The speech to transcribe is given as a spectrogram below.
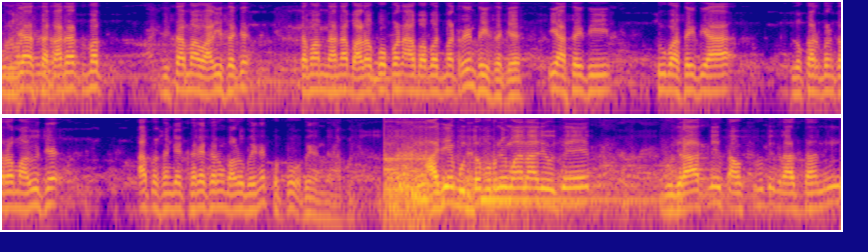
ઊર્જા સકારાત્મક દિશામાં વાળી શકે. તમામ નાના બાળકો પણ આ બાબતમાં ટ્રેન થઈ શકે. એ આશયથી, શુભ આશયથી આ લોકાર્પણ કરવામાં આવ્યું છે. આ પ્રસંગે ખરેખર હું બાળુભાઈને ખૂબ ખૂબ અભિનંદન આપું આજે બુદ્ધ પૂર્ણિમાના દિવસે ગુજરાતની સાંસ્કૃતિક રાજધાની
